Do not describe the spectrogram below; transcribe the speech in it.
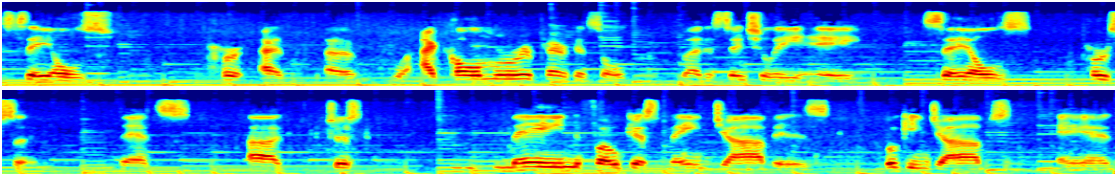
sales per, uh, uh, well, I call him a repair consultant, but essentially a sales person that's uh, just main focus, main job is booking jobs and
